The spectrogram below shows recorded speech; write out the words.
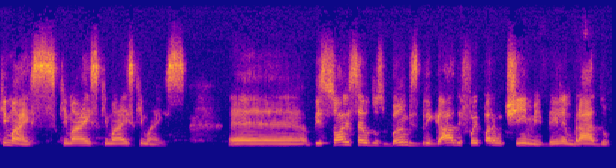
Que mais? Que mais? Que mais? Que mais? É, Bissoli saiu dos Bambis brigado e foi para um time, bem lembrado.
